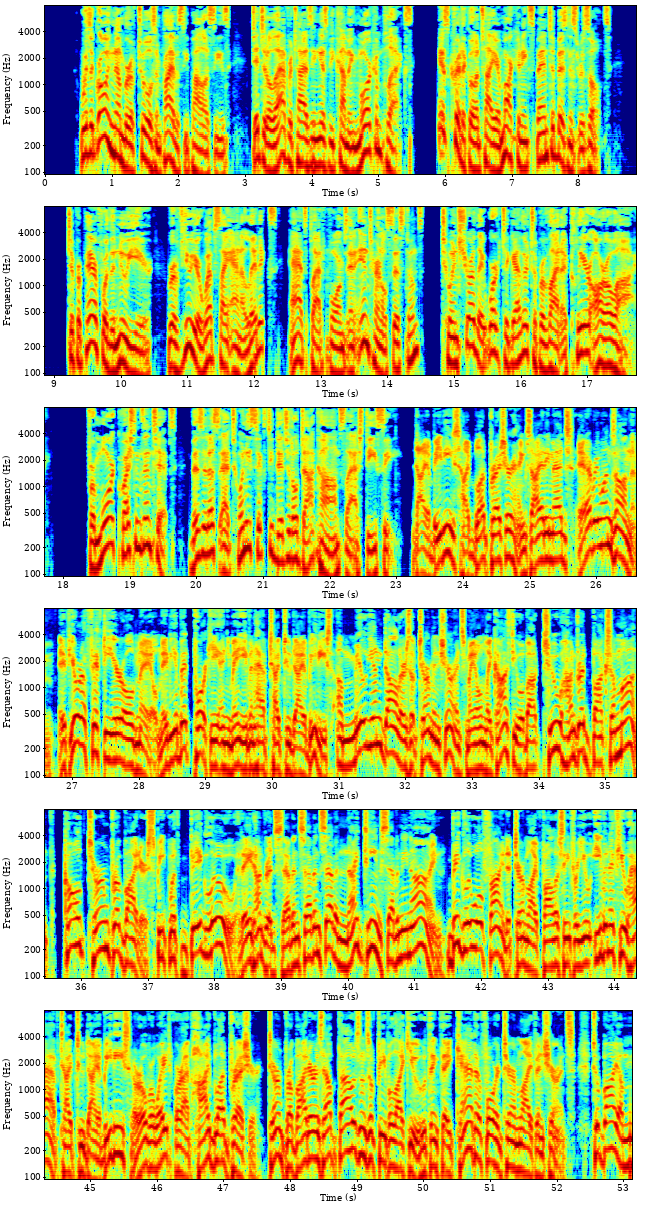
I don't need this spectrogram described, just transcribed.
With a growing number of tools and privacy policies, digital advertising is becoming more complex. It's critical to tie your marketing spend to business results. To prepare for the new year, review your website analytics, ads platforms, and internal systems to ensure they work together to provide a clear ROI. For more questions and tips, visit us at 2060digital.com slash DC. Diabetes, high blood pressure, anxiety meds, everyone's on them. If you're a 50 year old male, maybe a bit porky, and you may even have type 2 diabetes, a million dollars of term insurance may only cost you about 200 bucks a month. Call Term Provider. Speak with Big Lou at 800 777 1979. Big Lou will find a term life policy for you even if you have type 2 diabetes, are overweight, or have high blood pressure. Term Provider has helped thousands of people like you who think they can't afford term life insurance. To buy a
